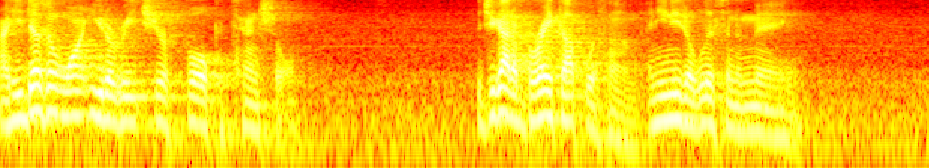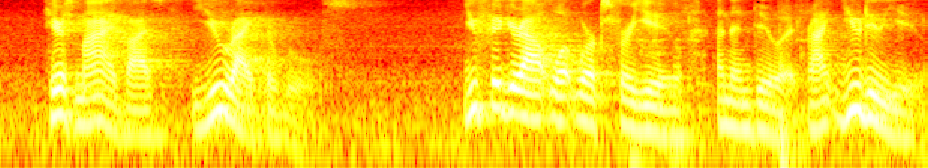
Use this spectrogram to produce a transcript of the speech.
Right? He doesn't want you to reach your full potential. That you got to break up with him and you need to listen to me. Here's my advice you write the rules. You figure out what works for you and then do it, right? You do you.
